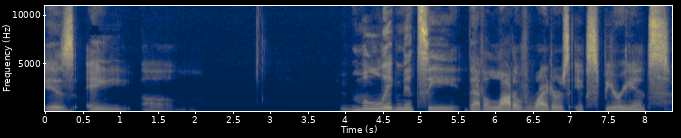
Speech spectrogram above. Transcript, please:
is a um, malignancy that a lot of writers experience.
